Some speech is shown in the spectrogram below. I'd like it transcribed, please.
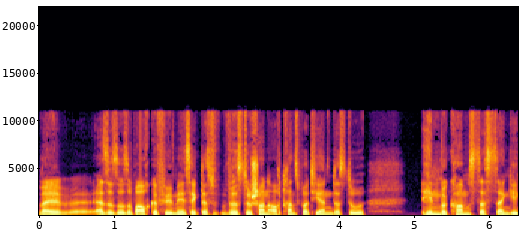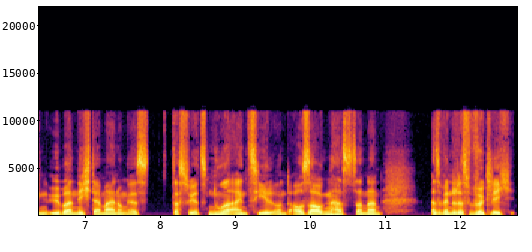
weil, äh, also so, so Bauchgefühlmäßig, das wirst du schon auch transportieren, dass du hinbekommst, dass dein Gegenüber nicht der Meinung ist, dass du jetzt nur ein Ziel und Aussaugen hast, sondern also wenn du das wirklich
